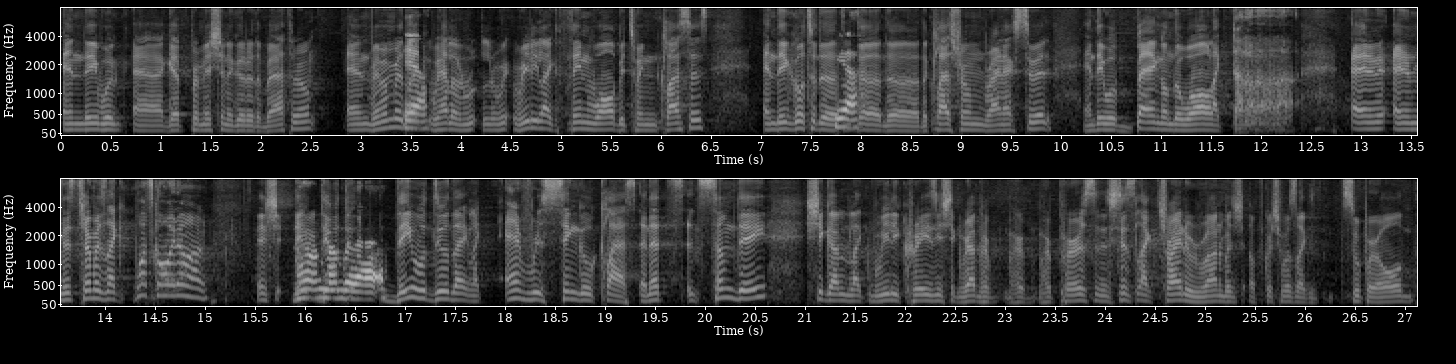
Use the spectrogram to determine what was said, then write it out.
and they would uh, get permission to go to the bathroom. And remember that Yeah. we had a r- really like thin wall between classes. And they go to the, Yeah. the, the the classroom right next to it, and they will bang on the wall like da da da da. And and Miss Termer's like, "What's going on?" And she, I don't would remember do, that. they would do like like every single class. And that's and someday she got like really crazy. She grabbed her, her, her purse and she's like trying to run but she, of course she was like super old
